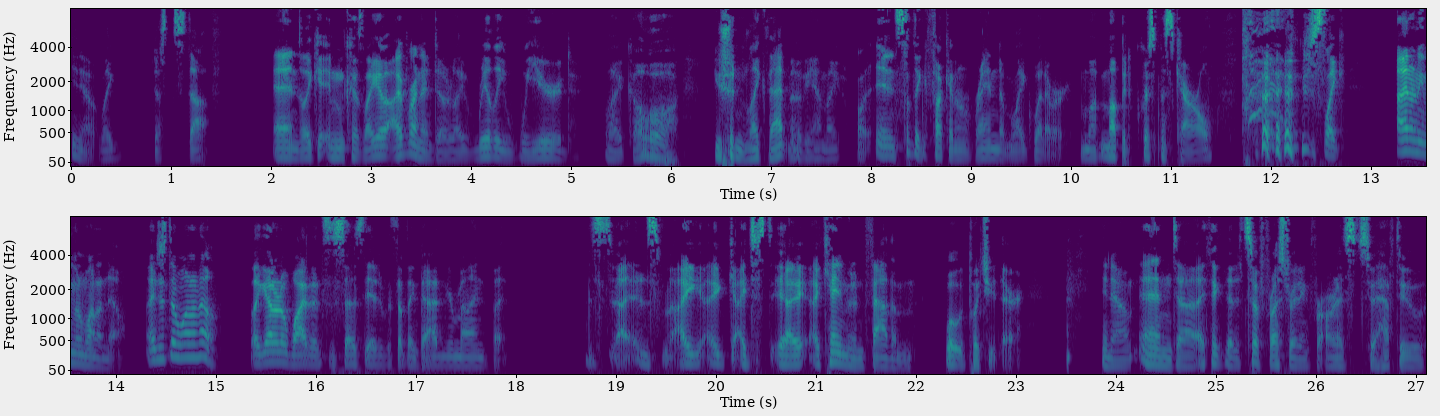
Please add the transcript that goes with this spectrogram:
You know, like just stuff, and like because like I've run into like really weird like oh you shouldn't like that movie. I'm like well, and it's something fucking random like whatever M- Muppet Christmas Carol. just like I don't even want to know. I just don't want to know. Like I don't know why that's associated with something bad in your mind, but it's, uh, it's I, I I just I, I can't even fathom what would put you there, you know. And uh, I think that it's so frustrating for artists to have to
